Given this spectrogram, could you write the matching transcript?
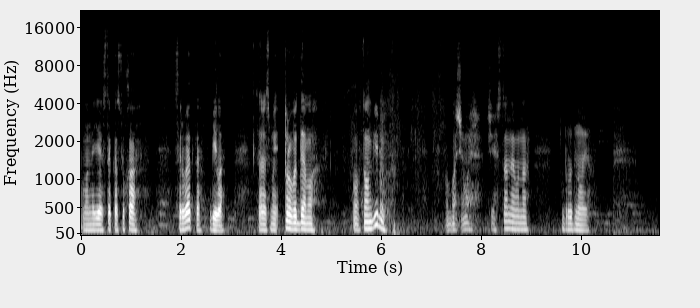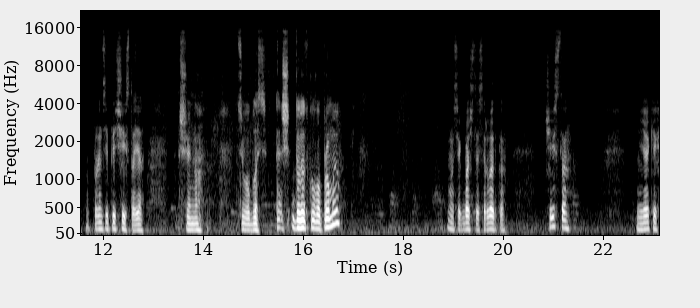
у мене є ось така суха серветка біла. Зараз ми проведемо по автомобілю. Побачимо, чи стане вона брудною. В принципі, чиста. Я щойно цю область е, додатково промив. Ось як бачите, серветка чиста, ніяких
